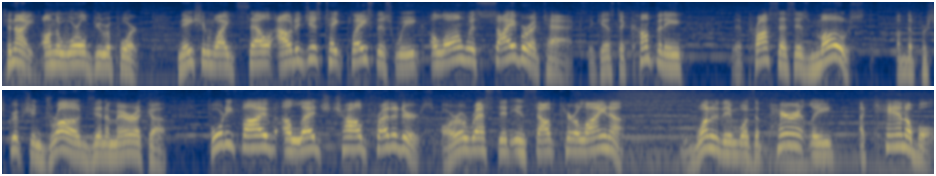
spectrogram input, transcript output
Tonight on the Worldview Report, nationwide cell outages take place this week, along with cyber attacks against a company that processes most of the prescription drugs in America. 45 alleged child predators are arrested in South Carolina. One of them was apparently a cannibal.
